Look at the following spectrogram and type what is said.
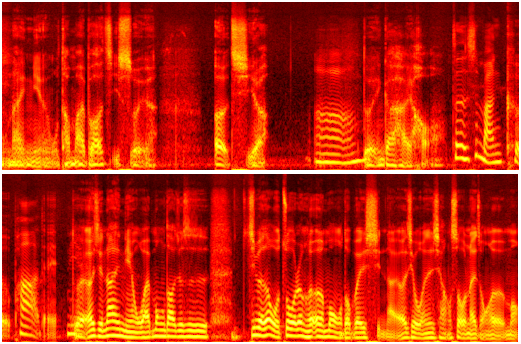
我那一年我他妈还不知道几岁了，二七了。嗯，对，应该还好，真的是蛮可怕的。对，而且那一年我还梦到，就是基本上我做任何噩梦我都不会醒来，而且我很享受那种噩梦，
